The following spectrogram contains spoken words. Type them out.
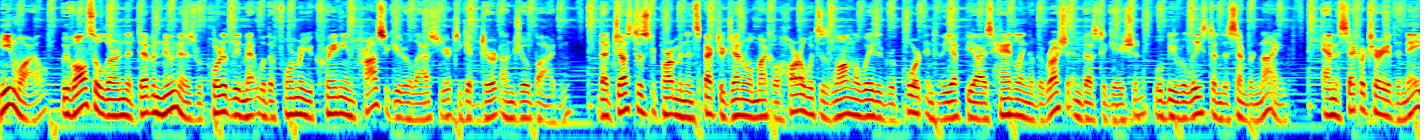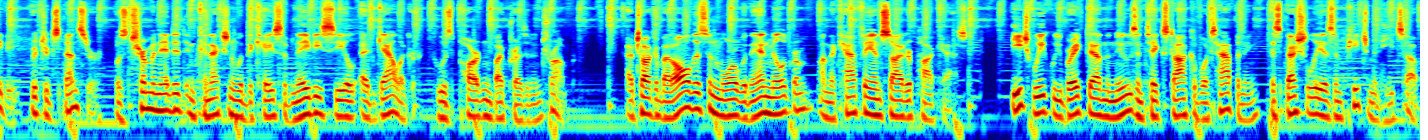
Meanwhile, we've also learned that Devin Nunes reportedly met with a former Ukrainian prosecutor last year to get dirt on Joe Biden, that Justice Department Inspector General Michael Horowitz's long awaited report into the FBI's handling of the Russia investigation will be released on December 9th, and the Secretary of the Navy, Richard Spencer, was terminated in connection with the case of Navy SEAL Ed Gallagher, who was pardoned by President Trump. I talk about all this and more with Anne Milgram on the Cafe Insider podcast. Each week, we break down the news and take stock of what's happening, especially as impeachment heats up.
